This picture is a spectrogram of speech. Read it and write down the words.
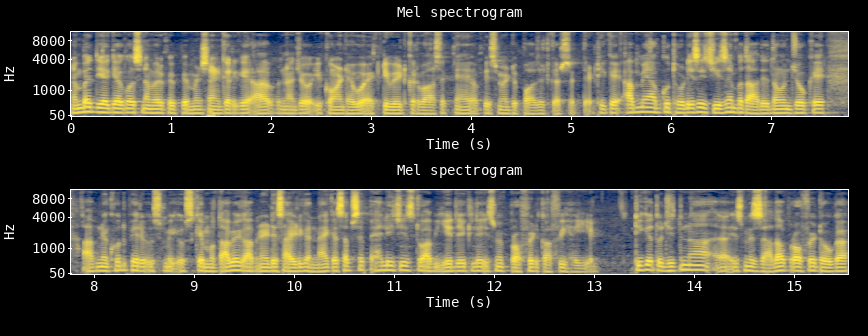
नंबर दिया गया होगा, उस नंबर पे पेमेंट सेंड करके आप अपना जो अकाउंट है वो एक्टिवेट करवा सकते हैं, आप इसमें डिपॉजिट कर सकते हैं, ठीक है? अब मैं आपको थोड़ी सी चीज़ें बता देता हूँ जो कि आपने खुद फिर उसमें, उसके मुताबिक आपने डिसाइड करना है कि सबसे पहली चीज़ तो आप ये देख लें, इसमें प्रॉफिट काफ़ी है ये ठीक है तो जितना इसमें ज़्यादा प्रॉफिट होगा,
